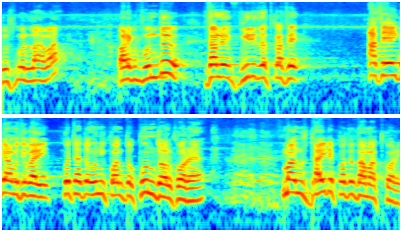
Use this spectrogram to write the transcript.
দুশ্মন আমার অনেক বন্ধু তাহলে বিরিজত কাছে আছে এই গ্রামতি বাড়ি, কোথায় তো উনি কন্ত কোন দল করে? মানুষ ডাইরেক্ট কত দামাত করে।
